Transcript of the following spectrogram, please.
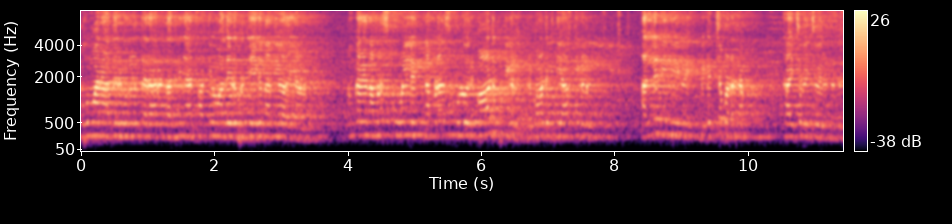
ബഹുമാനാദരവുകളും തരാറുണ്ട്. അതിന് ഞാൻ സത്യമാതയുടെ മാതയുടെ പ്രത്യേക നന്ദി പറയുകയാണ്. നമുക്കറിയാം നമ്മുടെ സ്കൂളിൽ നമ്മുടെ സ്കൂളിൽ ഒരുപാട് കുട്ടികൾ ഒരുപാട് വിദ്യാർത്ഥികൾ നല്ല രീതിയിൽ മികച്ച പഠനം കാഴ്ചവെച്ച് വരുന്നുണ്ട്.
